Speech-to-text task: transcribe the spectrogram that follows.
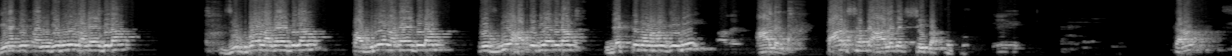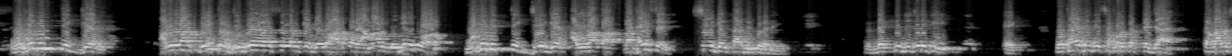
যেনাকে পাঞ্জাবিও লাগাই দিলাম, জুব্বাও লাগাই দিলাম, পাগড়িও লাগাই দিলাম তসবিও হাতে দিয়ে দিলাম, দেখতে মনে হয় যিনি আলেম। তার সাথে আলেমের সেই পার্থক্য। কারণ অভিভিত্তিক জ্ঞান আল্লাহ প্রেরিত জিব্রাহিমকে ব্যবহার করে আমার নদীর উপর অভিভিত্তিক যে জ্ঞান আল্লাহ পাঠাইছেন, সেই জ্ঞান তার ভিতরে নেই। দেখতে দুজনে কি? এক। কোথায় যদি সফর করতে যায়, তো মানুষ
